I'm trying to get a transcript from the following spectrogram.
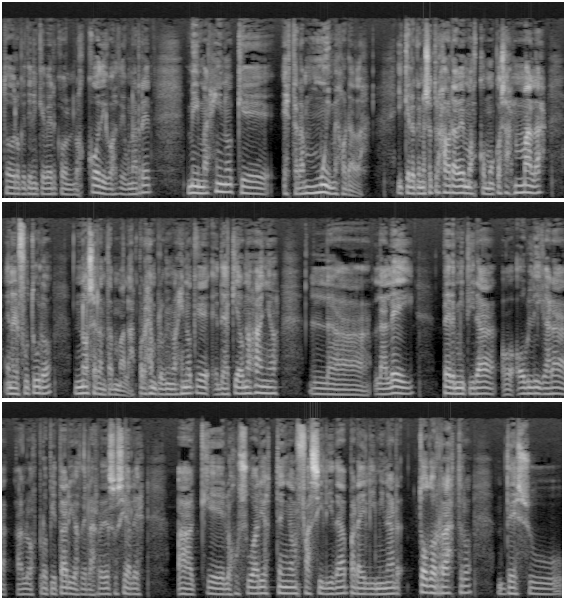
todo lo que tiene que ver con los códigos de una red, me imagino que estarán muy mejoradas y que lo que nosotros ahora vemos como cosas malas en el futuro no serán tan malas. Por ejemplo, me imagino que de aquí a unos años la, la ley permitirá o obligará a los propietarios de las redes sociales a que los usuarios tengan facilidad para eliminar todo rastro de su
